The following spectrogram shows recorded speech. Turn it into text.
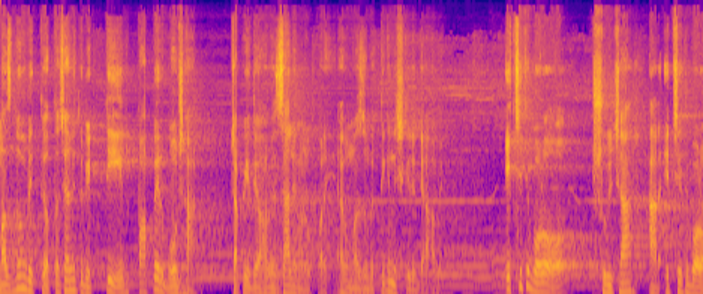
মাজলুম ব্যক্তি, অত্যাচারিত ব্যক্তির পাপের বোঝা চাপিয়ে দেওয়া হবে জালেমের উপরে এবং মাজলুম ব্যক্তিকে নিষ্কৃতি দেওয়া হবে। এর চেয়ে বড় সুবিচার আর এর চেয়ে বড়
